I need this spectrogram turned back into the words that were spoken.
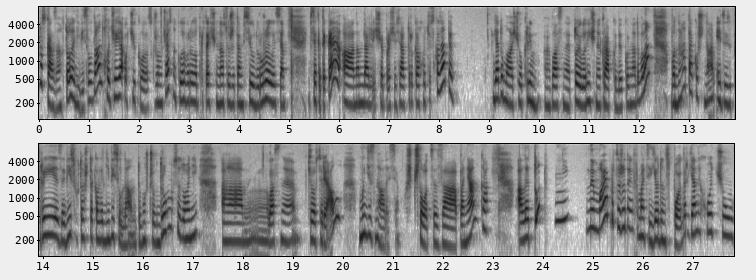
розказано, хто Леді Віселдаун, хоча я очікувала, скажу вам чесно, коли говорила про те, що у нас вже там всі одружилися і всяке таке, а нам далі ще про щось авторка хоче сказати. Я думала, що окрім е, власне тої логічної крапки, до якої вона довела, вона також нам і відкриє завісу, хто ж така Леді Віселдаун, тому що в другому сезоні а, власне цього серіалу ми дізналися, що це за панянка, але тут ні. Немає про це жодної інформації. Є один спойлер. Я не хочу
